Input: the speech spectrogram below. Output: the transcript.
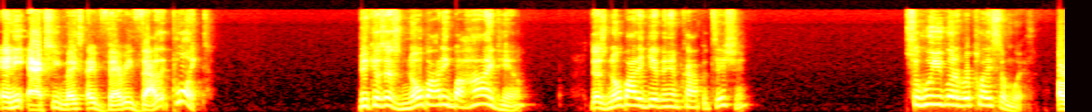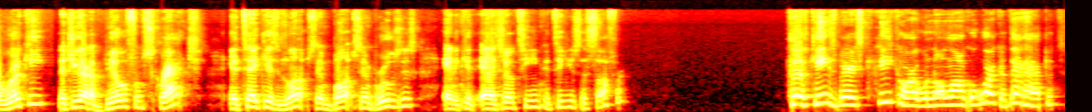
And he actually makes a very valid point because there's nobody behind him, there's nobody giving him competition. So who are you going to replace him with? A rookie that you got to build from scratch and take his lumps and bumps and bruises, and can, as your team continues to suffer? Kliff Kingsbury's key card will no longer work if that happens.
